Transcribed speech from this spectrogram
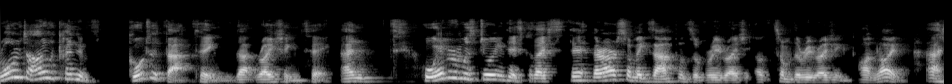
Roald Dahl kind of good at that thing, that writing thing. And whoever was doing this, because th- there are some examples of rewriting, of some of the rewriting online, and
